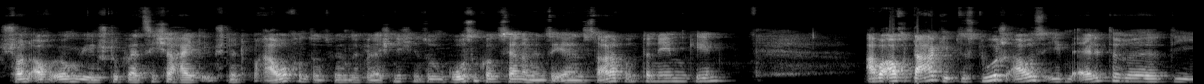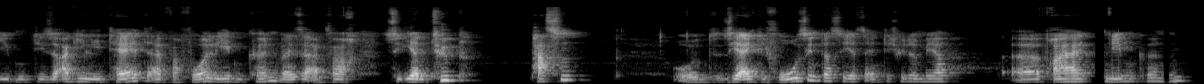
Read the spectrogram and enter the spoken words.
schon auch irgendwie ein Stück weit Sicherheit im Schnitt brauchen, sonst würden sie vielleicht nicht in so einem großen Konzern, dann würden sie eher in Startup-Unternehmen gehen. Aber auch da gibt es durchaus eben Ältere, die diese Agilität einfach vorleben können, weil sie einfach zu ihrem Typ passen und sie eigentlich froh sind, dass sie jetzt endlich wieder mehr äh, Freiheit nehmen können.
